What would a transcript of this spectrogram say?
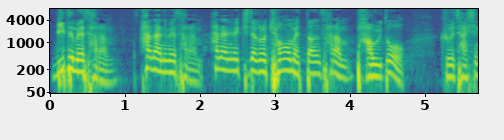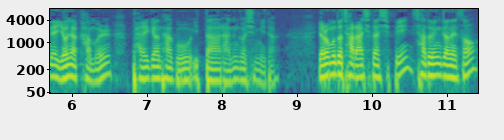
믿음의 사람, 하나님의 사람, 하나님의 기적을 경험했던 사람 바울도 그 자신의 연약함을 발견하고 있다라는 것입니다. 여러분도 잘 아시다시피 사도행전에서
